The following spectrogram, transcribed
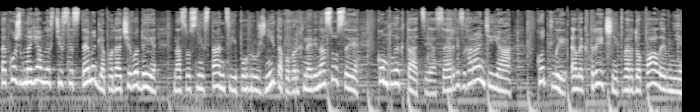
Також в наявності системи для подачі води, насосні станції, погружні та поверхневі насоси, комплектація, сервіс, гарантія, котли електричні, твердопаливні,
